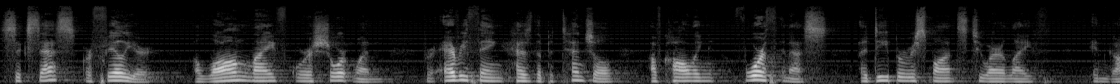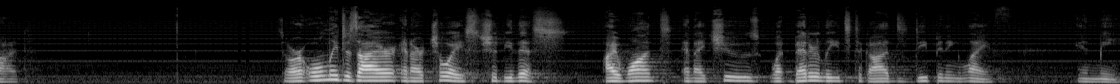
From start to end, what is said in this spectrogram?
success or failure, a long life or a short one, for everything has the potential of calling forth in us a deeper response to our life in God. So, our only desire and our choice should be this I want and I choose what better leads to God's deepening life in me.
